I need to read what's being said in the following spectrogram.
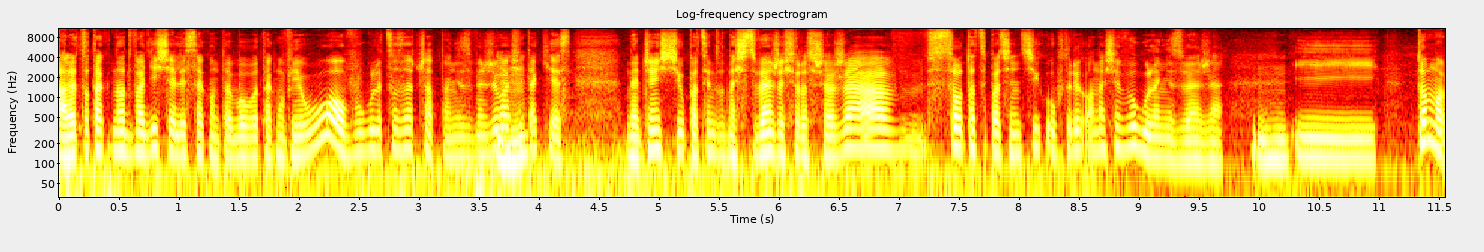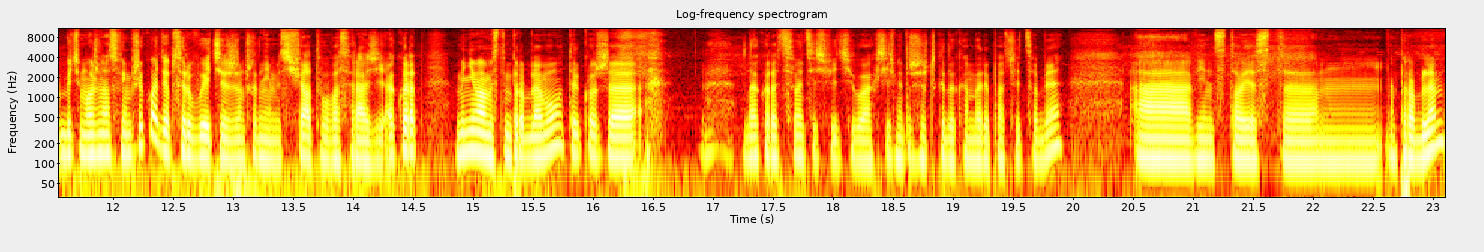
ale to tak no 20 ile sekund to było, bo tak mówię, wow, w ogóle co za czat, no nie zwężyła Mhm. się, tak jest. Najczęściej u pacjentów ona się zwęża, się rozszerza, a są tacy pacjenci, u których ona się w ogóle nie zwęża. Mhm. I to mo- być może na swoim przykładzie obserwujecie, że na przykład, nie wiem, światło was razi. Akurat my nie mamy z tym problemu, tylko że no akurat słońce świeciło, a chcieliśmy troszeczkę do kamery patrzeć sobie, a więc to jest em, problem.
